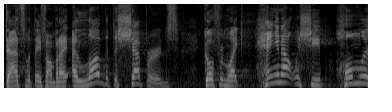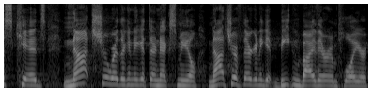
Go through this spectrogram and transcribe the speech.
that's what they found. But I, I love that the shepherds go from like hanging out with sheep, homeless kids, not sure where they're going to get their next meal, not sure if they're going to get beaten by their employer.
